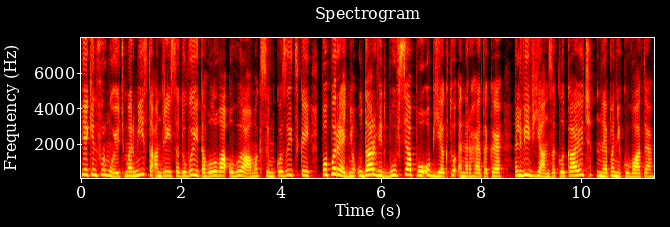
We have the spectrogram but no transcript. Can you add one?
Як інформують мер міста Андрій Садовий та голова ОВА Максим Козицький, попередньо удар відбувся по об'єкту енергетики. Львів'ян закликають не панікувати.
